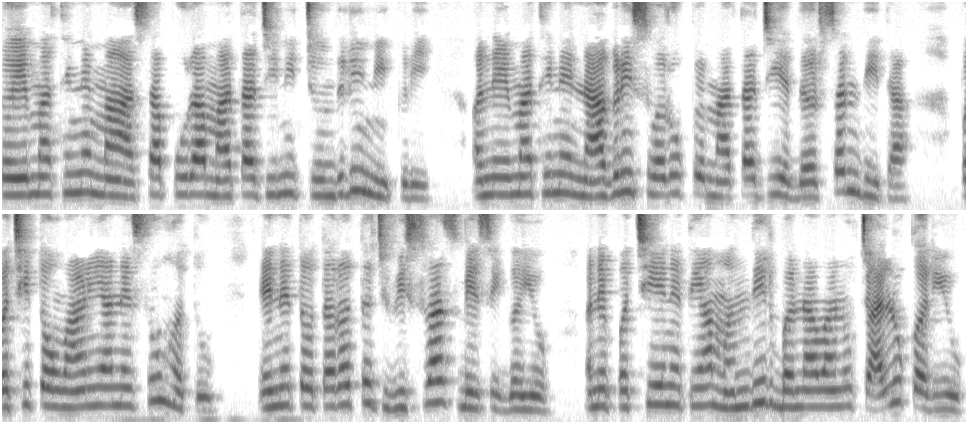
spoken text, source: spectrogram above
તો એમાંથી ને મા આશાપુરા માતાજીની ચુંદડી નીકળી. અને એમાંથી ને નાગણી સ્વરૂપે માતાજીએ દર્શન દીધા. પછી તો વાણિયાને શું હતું? એને તો તરત જ વિશ્વાસ બેસી ગયો અને પછી એને ત્યાં મંદિર બનાવવાનું ચાલુ કર્યું.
